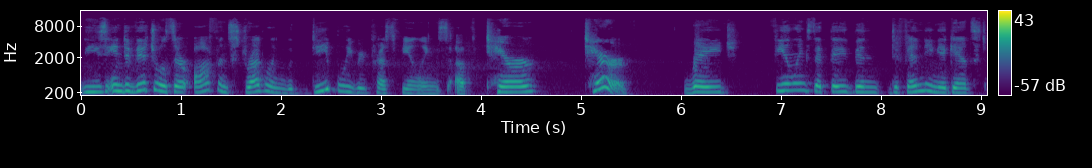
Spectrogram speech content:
these individuals are often struggling with deeply repressed feelings of terror, terror, rage, feelings that they've been defending against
